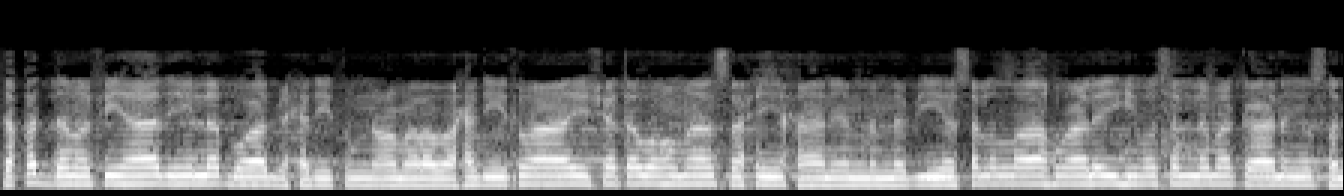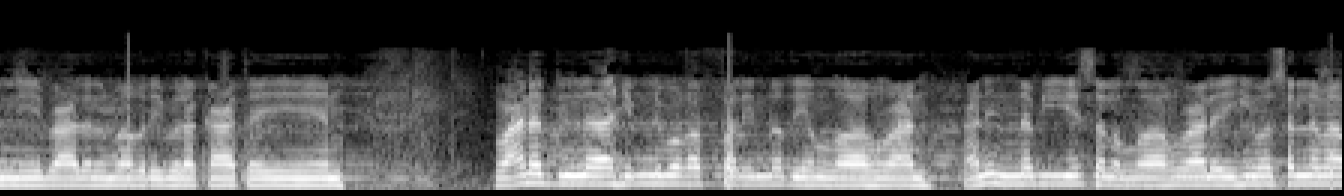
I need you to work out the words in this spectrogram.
تقدم في هذه الأبواب حديث ابن عمر وحديث عائشة وهما صحيحان أن النبي صلى الله عليه وسلم كان يصلي بعد المغرب ركعتين. وعن عبد الله بن مغفل رضي الله عنه عن النبي صلى الله عليه وسلم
